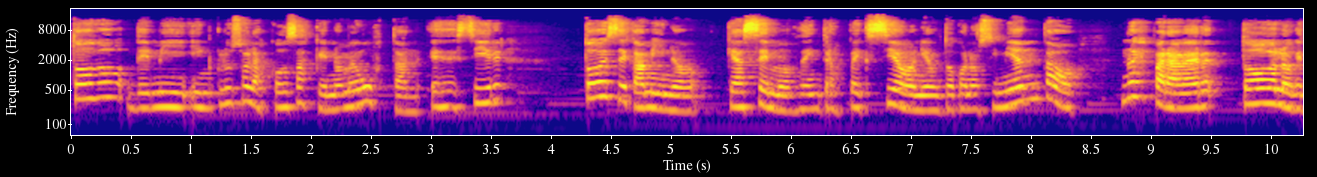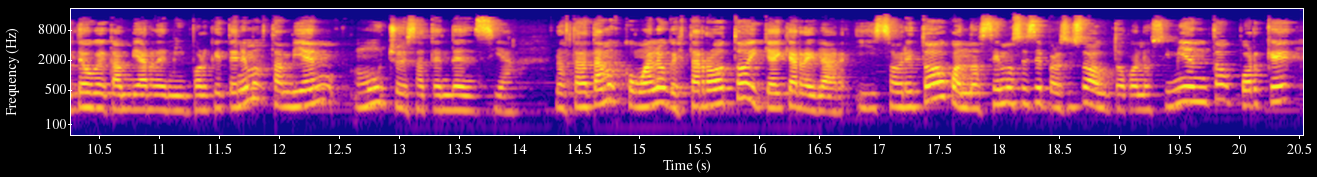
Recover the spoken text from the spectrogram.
todo de mí, incluso las cosas que no me gustan. Es decir, todo ese camino que hacemos de introspección y autoconocimiento no es para ver todo lo que tengo que cambiar de mí, porque tenemos también mucho esa tendencia. Nos tratamos como algo que está roto y que hay que arreglar. Y sobre todo cuando hacemos ese proceso de autoconocimiento, porque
